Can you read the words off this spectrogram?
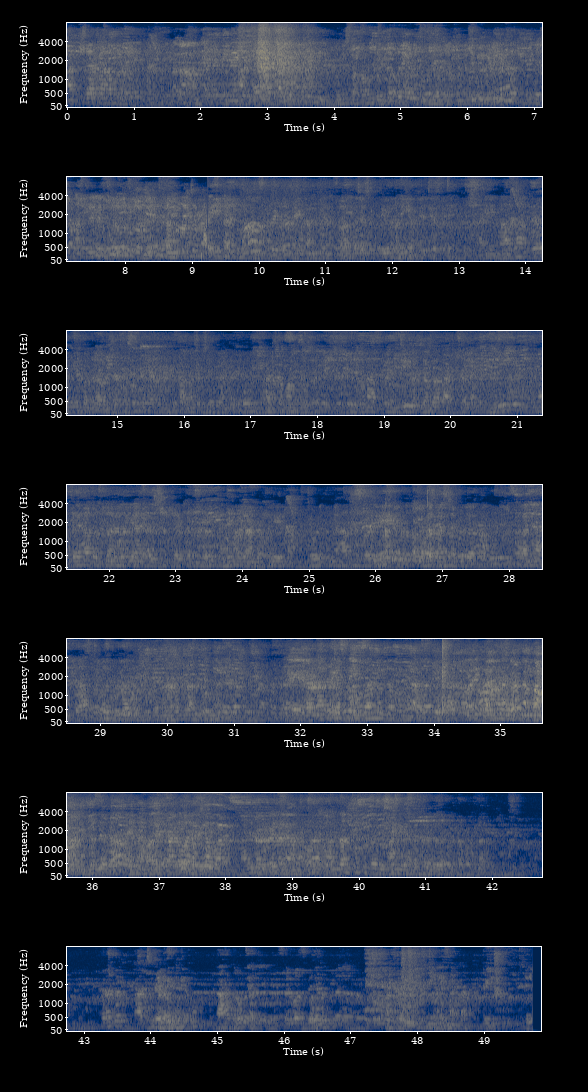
आजच्या काळामध्ये तुम्ही स्वतःहून एकत्र आहे. असलेले सर्व लोक हे काही काही इच्छाशक्ती गरजेची असते आणि माझा अनुभव मी पंधरा वर्षापासून सामाजिक क्षेत्रामध्ये खूप फारसा माणूस होतो तिथून आजपर्यंतची माझ्या वाटचाल आहे. मी मोकळे हात असल्यामुळे या आयुष्यात काही नाही. माझ्या अंगाखाली येतात जेवढे तुम्ही हात मोकळे. आणि आता जेव्हा तुला लागली त्यांना बरोबर अनुभव मिळाला. अंदाजचा सुद्धा विषय निघाला खरं तर आजच्या घडीमध्ये खूप दहा लोक सर्वच Los tres.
